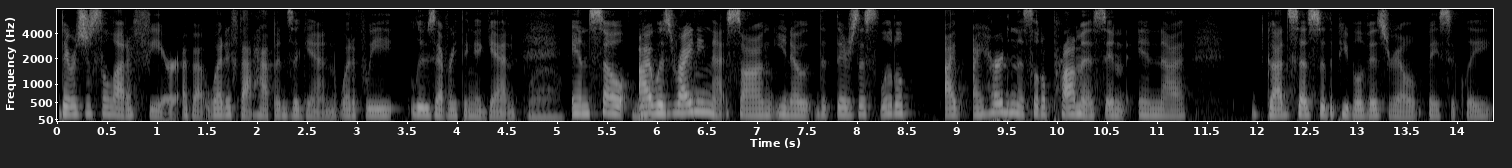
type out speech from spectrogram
there was just a lot of fear about what if that happens again? What if we lose everything again? Wow. And so yeah. I was writing that song, you know, that there's this little I, I heard in this little promise in in uh, God says to the people of Israel, basically,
